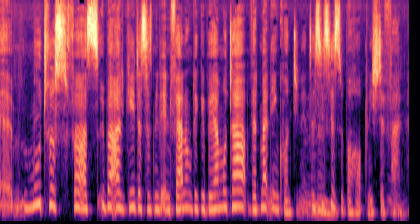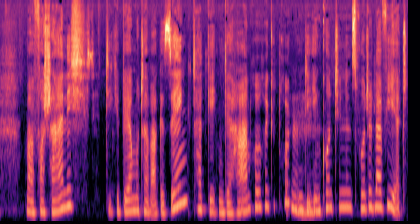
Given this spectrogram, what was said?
äh, Mutus, was überall geht, dass das mit der Entfernung der Gebärmutter wird man inkontinent. Das mhm. ist jetzt überhaupt nicht der Fall. Weil wahrscheinlich die Gebärmutter war gesenkt, hat gegen die Harnröhre gedrückt mhm. und die mhm. Inkontinenz wurde laviert.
